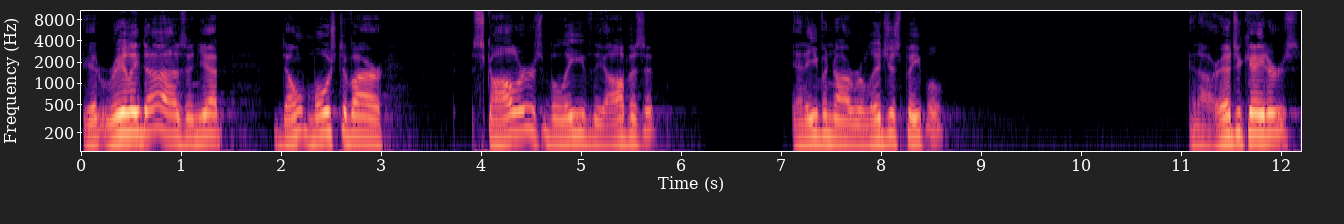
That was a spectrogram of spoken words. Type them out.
It really does, and yet, don't most of our scholars believe the opposite? And even our religious people and our educators,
